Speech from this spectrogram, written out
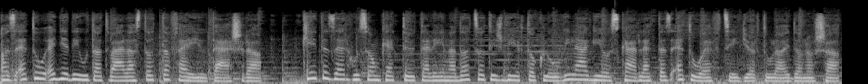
Az Eto egyedi utat választott a feljutásra. 2022 telén a Dacot is birtokló világi Oscar lett az Eto FC Győr tulajdonosa.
